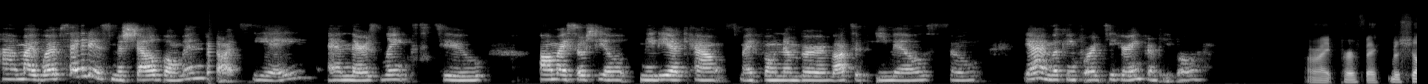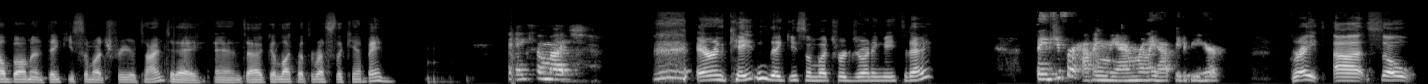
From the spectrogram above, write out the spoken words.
Uh, my website is michellebowman.ca, and there's links to all my social media accounts, my phone number, lots of emails. So, yeah, I'm looking forward to hearing from people. All right, perfect. Michelle Bowman, thank you so much for your time today and uh, good luck with the rest of the campaign. Thanks so much. Erin Caton, thank you so much for joining me today. Thank you for having me. I'm really happy to be here. Great. Uh, so,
